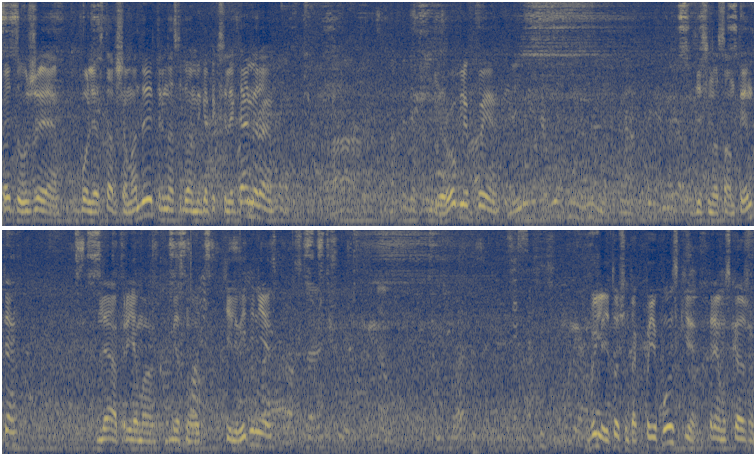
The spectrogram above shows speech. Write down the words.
Это уже более старшая модель, 13,2 мегапикселя камера, иероглифы. Здесь у нас антенка для приема местного телевидения. Выглядит очень так по-японски, прямо скажем.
